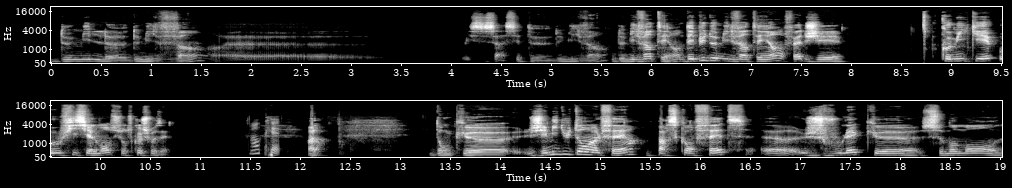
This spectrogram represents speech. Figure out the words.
2000, 2020, euh, oui, c'est ça, c'est de 2020, 2021, début 2021, en fait, j'ai communiqué officiellement sur ce que je faisais. OK. Voilà. Donc, euh, j'ai mis du temps à le faire parce qu'en fait, euh, je voulais que ce moment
